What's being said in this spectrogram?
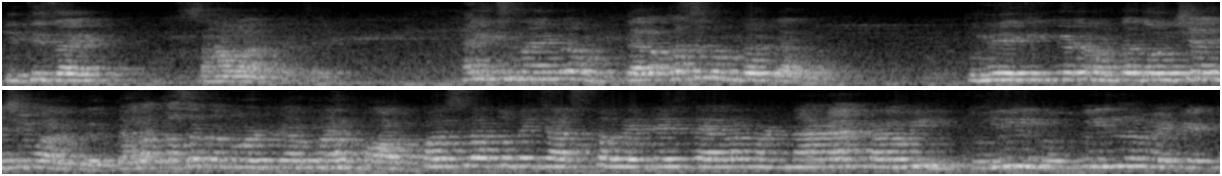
कितीचा आहे? सहा मार्काचा आहे. काहीच नाही ना. त्याला कसं कंपेअर करणार? तुम्ही एकीकडे म्हणता दोनशे ऐंशी मार्क त्याला कसं कन्वर्ट करणार? कॉर्पसला तुम्ही जास्त वेटेज द्यायला म्हणणार आता का? तुम्ही तुम्ही रुपीजला वेटेज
